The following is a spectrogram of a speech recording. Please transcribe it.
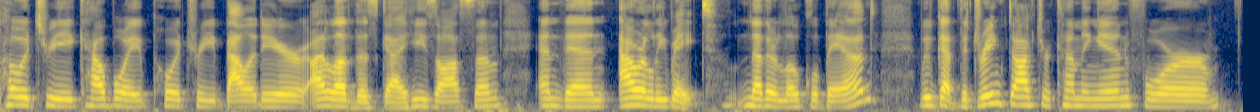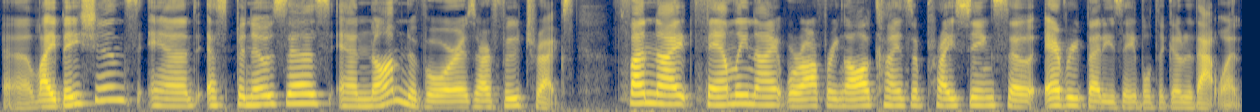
poetry, cowboy poetry balladeer. I love this guy. He's awesome. And then Hourly Rate, another local band. We've got the Drink Doctor coming in for uh, libations, and Espinosa's and Nomnivore as our food trucks. Fun night, family night. We're offering all kinds of pricing, so everybody's able to go to that one.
